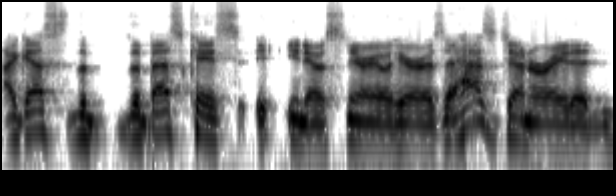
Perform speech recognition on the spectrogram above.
I guess the the best case you know scenario here is it has generated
